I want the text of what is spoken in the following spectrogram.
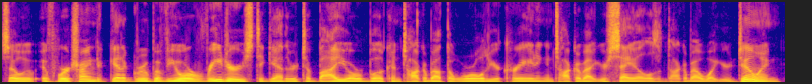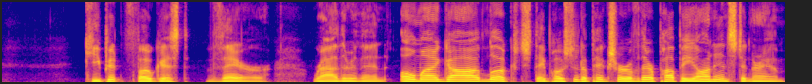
So if we're trying to get a group of your readers together to buy your book and talk about the world you're creating and talk about your sales and talk about what you're doing, keep it focused there rather than, oh my God, look, they posted a picture of their puppy on Instagram.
